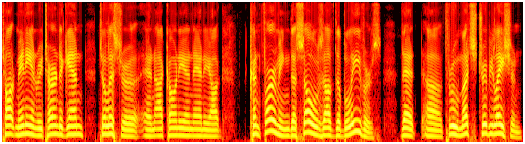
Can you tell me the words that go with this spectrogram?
taught many and returned again to Lystra and Iconium and Antioch, confirming the souls of the believers that uh, through much tribulation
